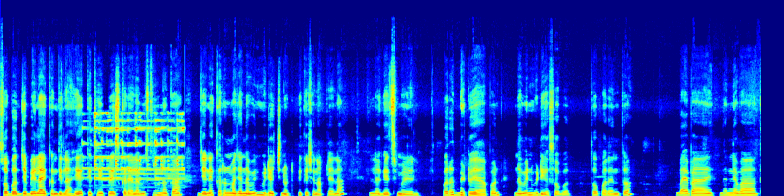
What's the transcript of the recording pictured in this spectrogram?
सोबत जे बेल आयकन दिलं आहे तिथे प्रेस करायला विसरू नका. जेणेकरून माझ्या नवीन व्हिडिओची नोटिफिकेशन आपल्याला लगेच मिळेल. परत भेटूया आपण नवीन व्हिडिओसोबत तोपर्यंत बाय बाय धन्यवाद.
